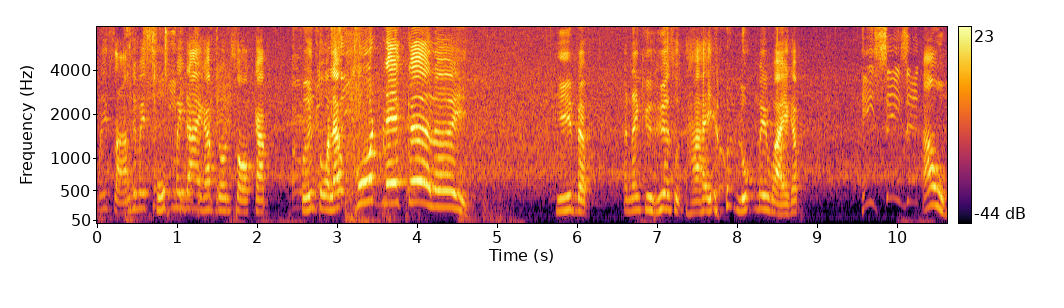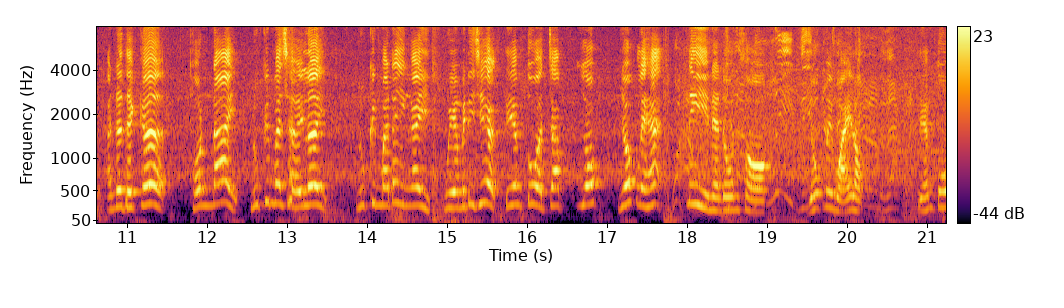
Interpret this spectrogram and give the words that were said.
ไม่สามใช่ไหมทุบไม่ได้ครับ โดนศอกกลับฟื้นตัวแล้วโค้ดเบรกเกอร์เลยฮีทแบบอันนั้นคือเฮือกสุดท้ายลุกไม่ไหวครับ เอ้าอันเดอร์เทเกอร์ ทนได้ ลุกขึ้นมาเฉยเลย ลุกขึ้นมาได้ยังไง เวียงไม่ได้เชือก เตรียมตัวจับยกยกเลยฮะ นี่เนี่ยโดนศอก ยกไม่ไหวหรอก เตรียมตัว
